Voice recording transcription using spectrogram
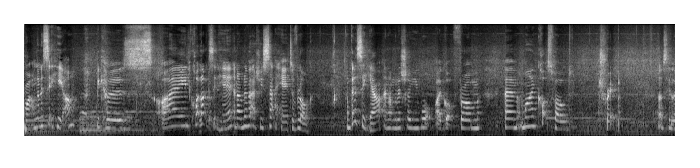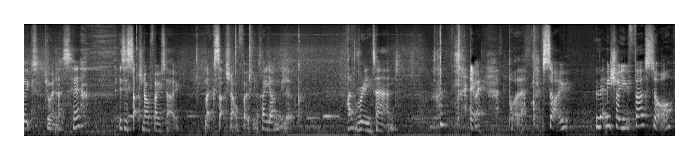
Right, I'm gonna sit here because I quite like sitting here and I've never actually sat here to vlog. So I'm gonna sit here and I'm gonna show you what I got from um, my Cotswold trip. Let's see Luke's joining us here. This is such an old photo. Like such an old photo. Look how young we look. I look really tanned. anyway, put it there. So, let me show you first off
